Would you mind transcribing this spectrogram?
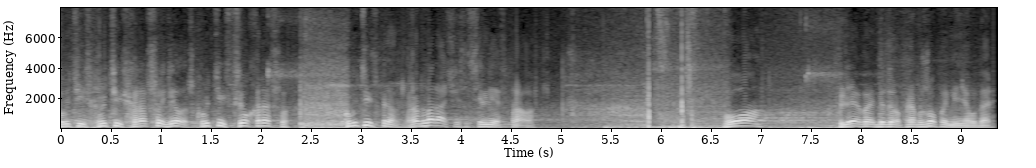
Крутись, крутись, хорошо делаешь, крутись, все хорошо. Крутись прям, разворачивайся сильнее справа. Во, левое бедро, прям жопой меня ударь.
